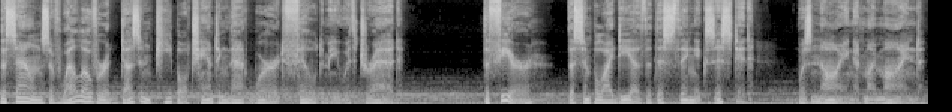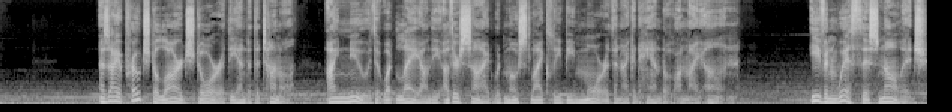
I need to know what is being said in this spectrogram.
The sounds of well over a dozen people chanting that word filled me with dread. The fear, the simple idea that this thing existed, was gnawing at my mind. As I approached a large door at the end of the tunnel, I knew that what lay on the other side would most likely be more than I could handle on my own. Even with this knowledge,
